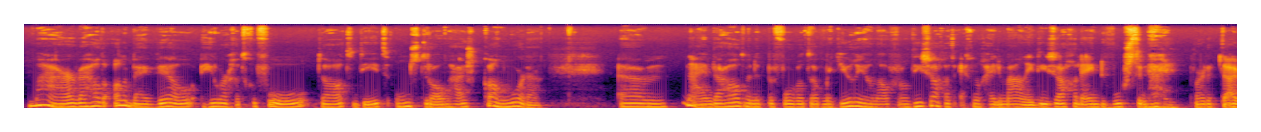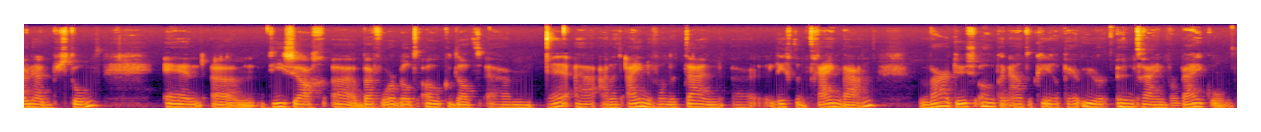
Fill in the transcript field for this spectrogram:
Maar we hadden allebei wel heel erg het gevoel dat dit ons droomhuis kan worden. Um, nou, en daar hadden we het bijvoorbeeld ook met Julian over, want die zag het echt nog helemaal niet. Die zag alleen de woestenij waar de tuin uit bestond. En um, die zag uh, bijvoorbeeld ook dat uh, aan het einde van de tuin uh, ligt een treinbaan, waar dus ook een aantal keren per uur een trein voorbij komt.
